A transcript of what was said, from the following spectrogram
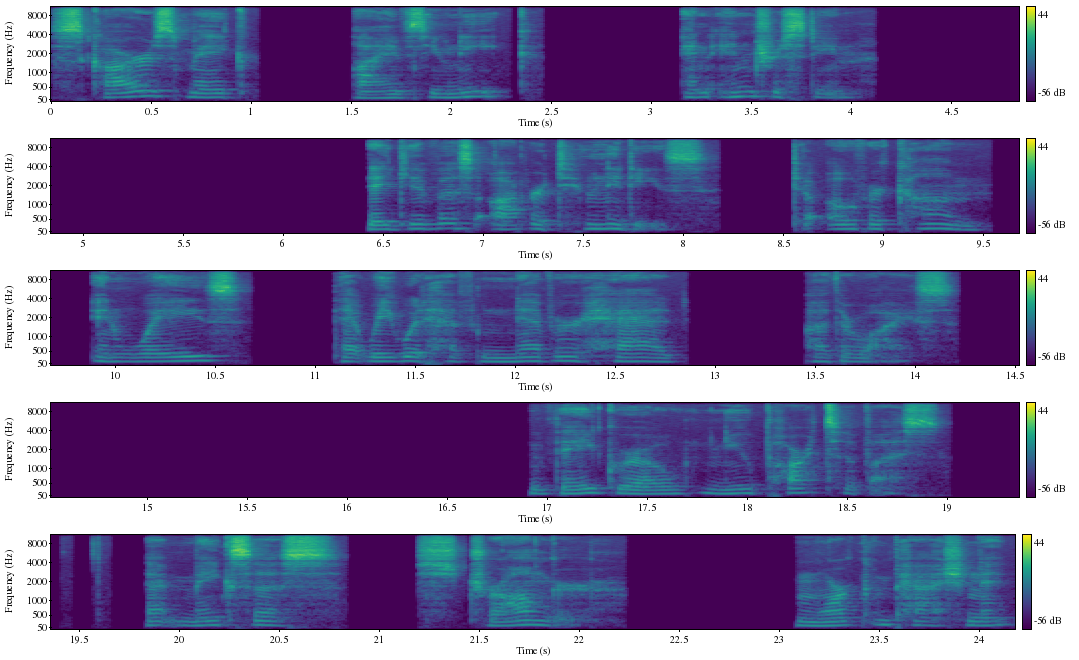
Scars make lives unique and interesting. They give us opportunities to overcome in ways that we would have never had otherwise. They grow new parts of us that makes us stronger, more compassionate,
